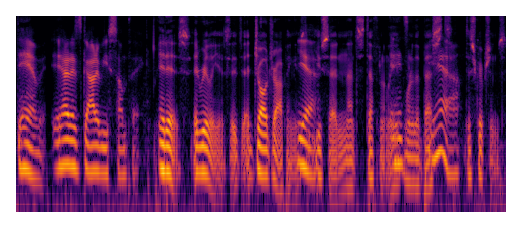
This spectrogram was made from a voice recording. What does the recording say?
damn it has got to be something It is. It really is. It's uh, jaw dropping, as Yeah. you said, and that's definitely And one of the best yeah. descriptions.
